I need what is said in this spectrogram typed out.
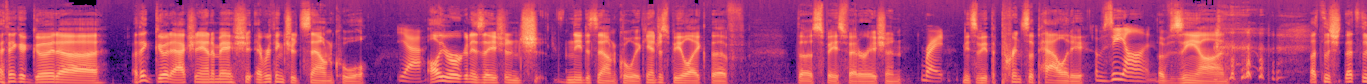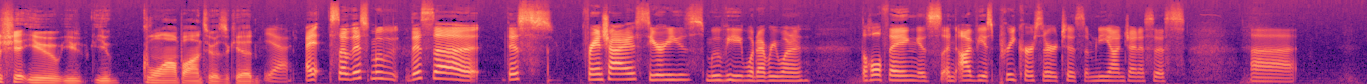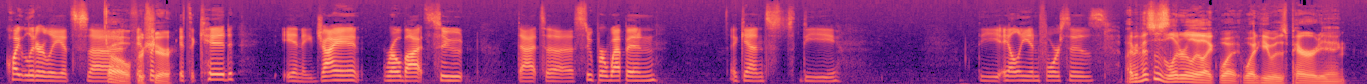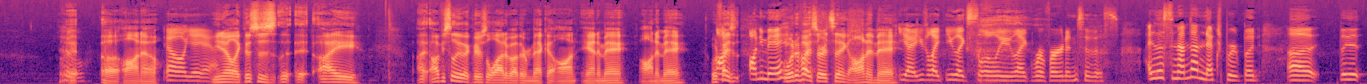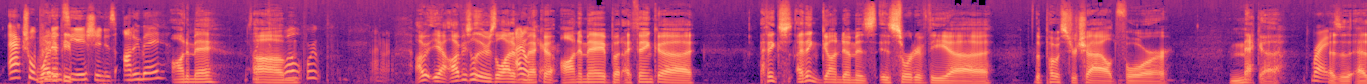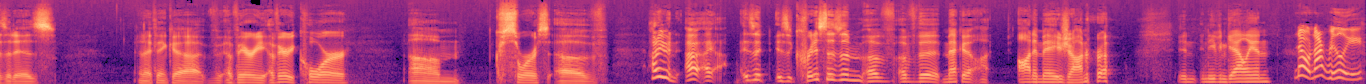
I think a good. Uh, I think good action anime. Should, everything should sound cool. Yeah. All your organizations sh- need to sound cool. You can't just be like the f- the Space Federation. Right. It needs to be the Principality Of Zeon. of Zeon. that's the sh- that's the shit you you you glomp onto as a kid. Yeah. I so this movie this uh this franchise, series, movie, whatever you want to the whole thing is an obvious precursor to some Neon Genesis. Uh quite literally it's uh Oh, for it's a- sure. it's a kid in a giant robot suit that's a super weapon against the the alien forces. I mean, this is literally like what what he was parodying. Who? Uh, Anno. Oh yeah, yeah. You know, like this is uh, I, I obviously like there's a lot of other mecha on anime anime. What if I s- anime. what if I start saying anime? Yeah, you like you like slowly like revert into this. I listen. I'm not an expert, but uh, the actual Why do peop- pronunciation is anime. Anime. Um, well, we're I don't know. I, yeah, obviously there's a lot of mecha care. anime, but I think uh, I think I think Gundam is is sort of the uh, the poster child for mecha. Right. as it, as it is, and I think uh, a very a very core um, source of I don't even I, I is it is it criticism of of the mecha anime genre in in Evangelion? no, not really.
